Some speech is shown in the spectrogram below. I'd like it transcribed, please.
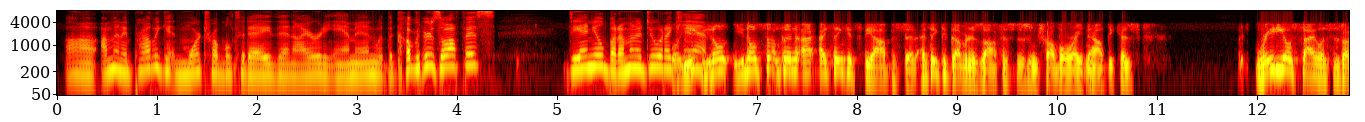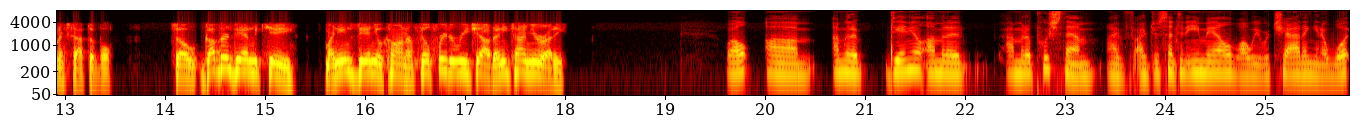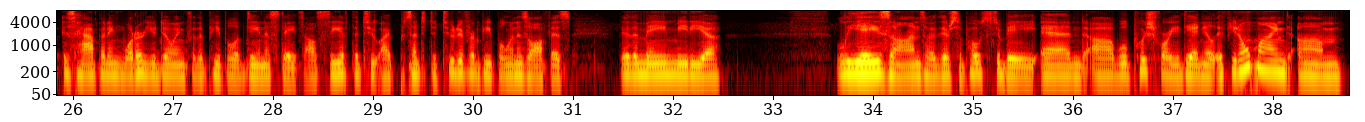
Uh, I'm going to probably get in more trouble today than I already am in with the governor's office, Daniel. But I'm going to do what I Well, you, can. you know, you know something. I, I think it's the opposite. I think the governor's office is in trouble right now because radio silence is unacceptable. So, Governor Dan McKee, my name's Daniel Connor. Feel free to reach out anytime you're ready. Well, um, I'm gonna Daniel. I'm gonna I'm gonna push them. I've I've just sent an email while we were chatting. You know what is happening? What are you doing for the people of Dean Estates? I'll see if the two I sent it to two different people in his office. They're the main media liaisons, or they're supposed to be, and uh, we'll push for you, Daniel. If you don't mind. Um,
